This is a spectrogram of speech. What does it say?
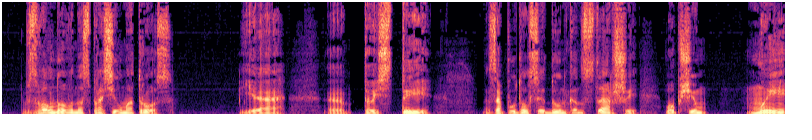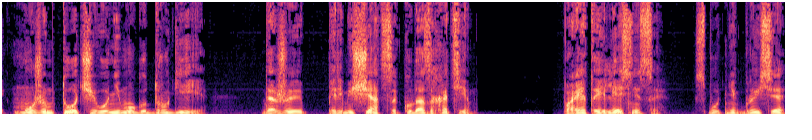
— взволнованно спросил матрос. «Я... Э, то есть ты...» — запутался Дункан-старший. «В общем, мы можем то, чего не могут другие. Даже перемещаться, куда захотим. По этой лестнице спутник Брыся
